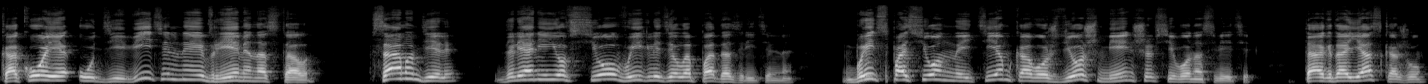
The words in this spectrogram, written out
Какое удивительное время настало. В самом деле, для нее все выглядело подозрительно. Быть спасенной тем, кого ждешь меньше всего на свете. Тогда я скажу.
